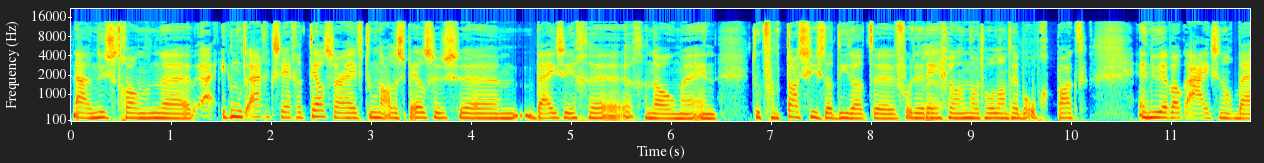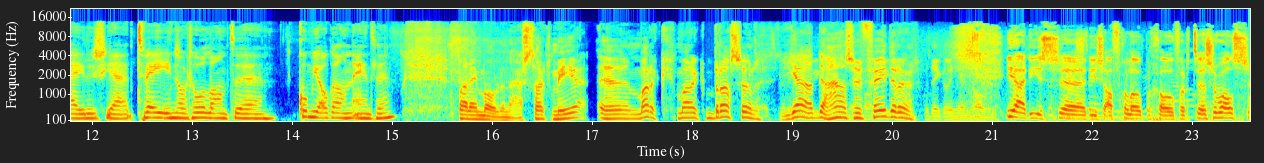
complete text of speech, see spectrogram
nou, nu is het gewoon... ik moet eigenlijk zeggen, Telstar heeft toen alle speelsters eh, bij zich genomen. En natuurlijk fantastisch dat die dat voor de regio Noord-Holland hebben opgepakt. En nu hebben we ook Ajax nog bij. Dus ja, twee in Noord-Holland... kom je ook al een eind, hè? Marijn Molenaar, straks meer. Eh, Mark, Mark Brasser, ja, de Hazen Federer. Ja, die is, eh, die is afgelopen geoverd. Eh, zoals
